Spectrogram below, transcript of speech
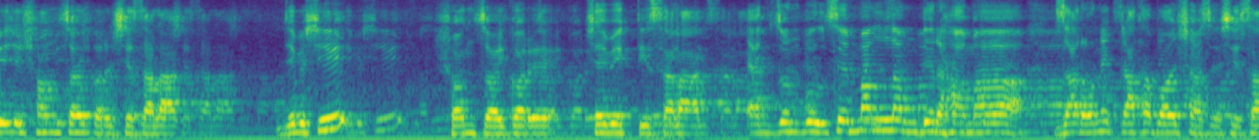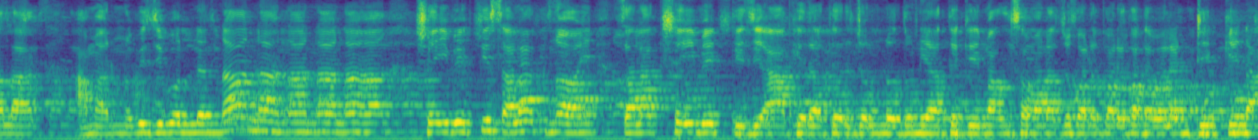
বেশি সঞ্চয় করে, সে চালাক। যে বেশি সঞ্চয় করে, সেই ব্যক্তি চালাক। একজন বলছে মাল্লাম দেরহামা যার অনেক টাকা পয়সা আছে, সে চালাক। আমার নবীজি বললেন, না না না না না, সেই ব্যক্তি চালাক নয়। চালাক সেই ব্যক্তি যে আখিরাতের জন্য দুনিয়া থেকে মাল, সামানা, জোগাড় করে, কথা বলেন ঠিক কিনা?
